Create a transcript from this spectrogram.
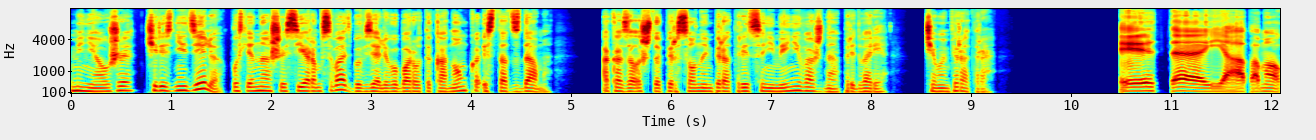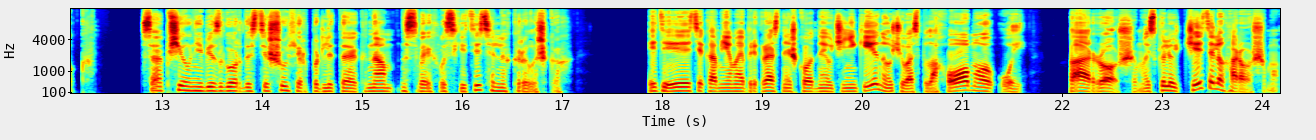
Меня уже через неделю после нашей с Яром свадьбы взяли в оборот экономка и статсдама. Оказалось, что персона императрицы не менее важна при дворе, чем императора. «Это я помог», сообщил не без гордости Шухер, подлетая к нам на своих восхитительных крылышках. «Идите ко мне, мои прекрасные шкодные ученики, научу вас плохому, ой, хорошему, исключительно хорошему».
